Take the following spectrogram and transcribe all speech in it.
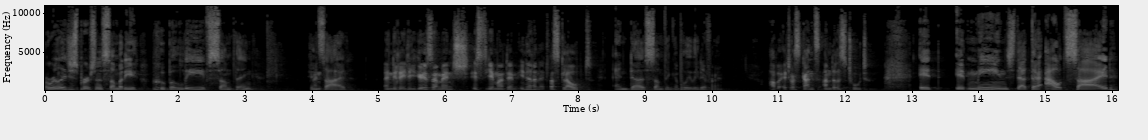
A religious person is somebody who believes something inside Ein religiöser Mensch ist jemand, der im Inneren etwas glaubt, and does something completely different. aber etwas ganz anderes tut. It it means that the outside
